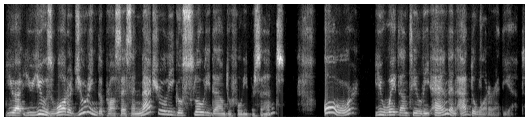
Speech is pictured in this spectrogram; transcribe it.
you, uh, you use water during the process and naturally go slowly down to 40%, or you wait until the end and add the water at the end.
